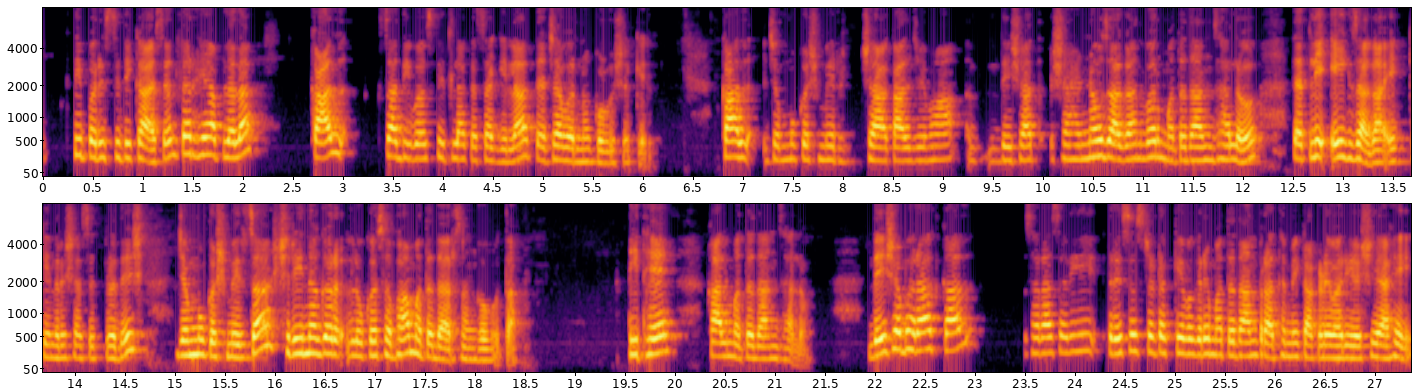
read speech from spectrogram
ती परिस्थिती काय असेल? तर हे आपल्याला काल चा दिवस तिथला कसा गेला त्याच्यावरनं कळू शकेल. काल जम्मू काश्मीरच्या काल जेव्हा देशात शहाण्णव जागांवर मतदान झालं त्यातली एक जागा एक केंद्रशासित प्रदेश जम्मू काश्मीरचा श्रीनगर लोकसभा मतदारसंघ होता. तिथे काल मतदान झालं. देशभरात काल सरासरी त्रेसष्ट टक्के वगैरे मतदान प्राथमिक आकडेवारी अशी आहे.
